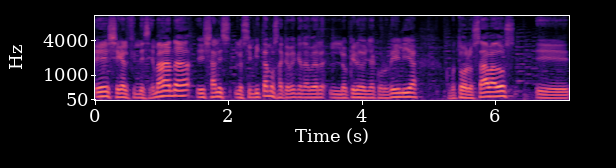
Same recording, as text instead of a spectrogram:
eh, llega el fin de semana. eh, ya les los invitamos a que vengan a ver lo que era Doña Cordelia, como todos los sábados. Eh,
